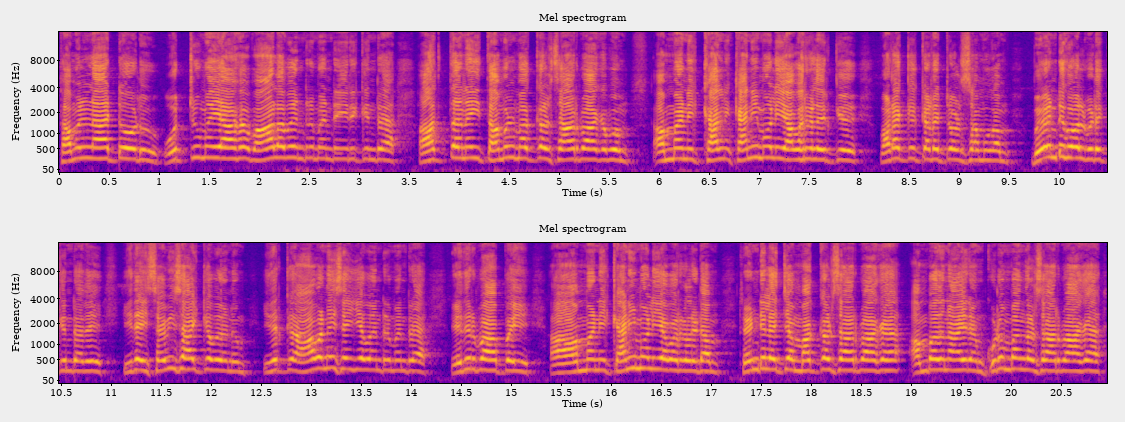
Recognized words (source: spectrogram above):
தமிழ்நாட்டோடு ஒற்றுமையாக வாழ வேண்டும் என்று இருக்கின்ற அத்தனை தமிழ் மக்கள் சார்பாகவும் அம்மணி கனி கனிமொழி அவர்களுக்கு வடக்கு கடற்றொழில் சமூகம் வேண்டுகோள் விடுக்கின்றது. இதை செவிசாய்க்க வேண்டும் இதற்கு ஆவணை செய்ய வேண்டும் என்ற எதிர்பார்ப்பை அம்மணி கனிமொழி அவர்களிடம் ரெண்டு லட்சம் மக்கள் சார்பாக ஐம்பதனாயிரம் குடும்பங்கள் சார்பாக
